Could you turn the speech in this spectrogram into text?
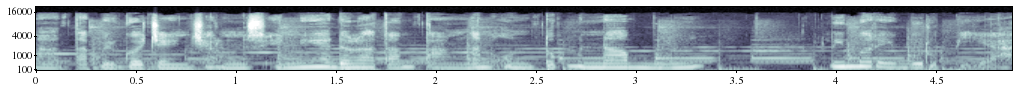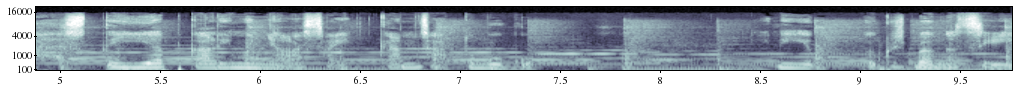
Nah, tabel goceng challenge ini adalah tantangan untuk menabung Rp5.000 setiap kali menyelesaikan satu buku. Ini bagus banget sih.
